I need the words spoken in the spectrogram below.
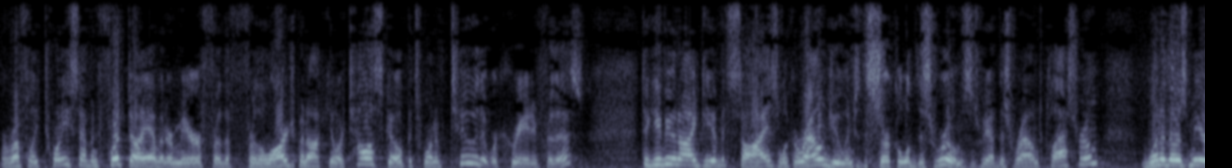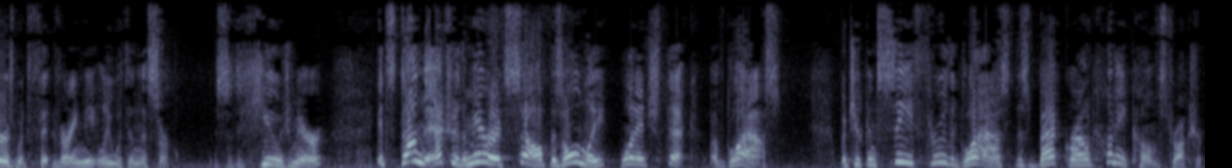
or roughly 27 foot diameter mirror for the, for the large binocular telescope. It's one of two that were created for this. To give you an idea of its size, look around you into the circle of this room. Since we have this round classroom, one of those mirrors would fit very neatly within this circle. This is a huge mirror. It's done, actually, the mirror itself is only one inch thick of glass. But you can see through the glass this background honeycomb structure.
